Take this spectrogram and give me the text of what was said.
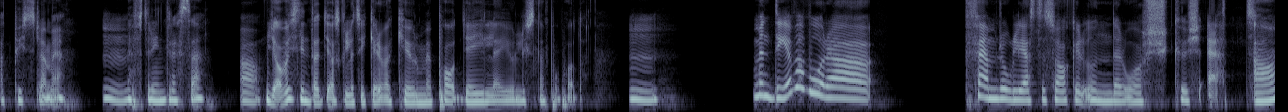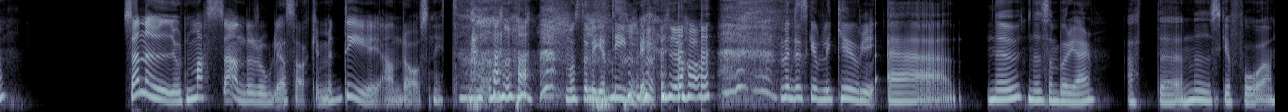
att pyssla med Mm. efter intresse. Ja. Jag visste inte att jag skulle tycka det var kul med podd. Jag gillar ju att lyssna på podd. Mm. Men det var våra fem roligaste saker under årskurs ett. Ja. Sen har vi gjort massa andra roliga saker men det är andra avsnitt. Måste lägga till det. ja. Men det ska bli kul eh, nu, ni som börjar, att eh, ni ska få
